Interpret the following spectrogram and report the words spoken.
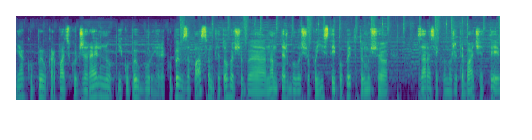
я купив карпатську джерельну і купив бургери. Купив запасом для того, щоб е, нам теж було що поїсти і попити, тому що зараз, як ви можете бачити,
